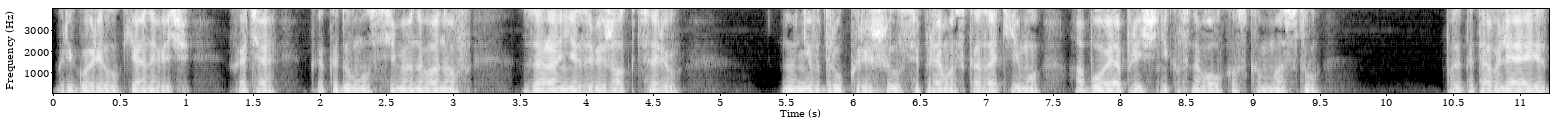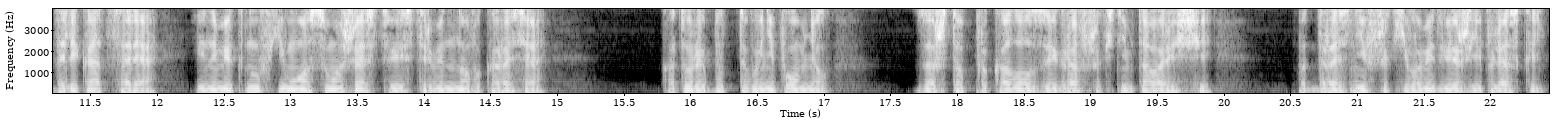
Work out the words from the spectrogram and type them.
Григорий Лукьянович, хотя, как и думал Семен Иванов, заранее забежал к царю, но не вдруг решился прямо сказать ему о бое опричников на Волковском мосту, подготовляя издалека царя и намекнув ему о сумасшествии стременного карася, который будто бы не помнил, за что проколол заигравших с ним товарищей, поддразнивших его медвежьей пляской.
